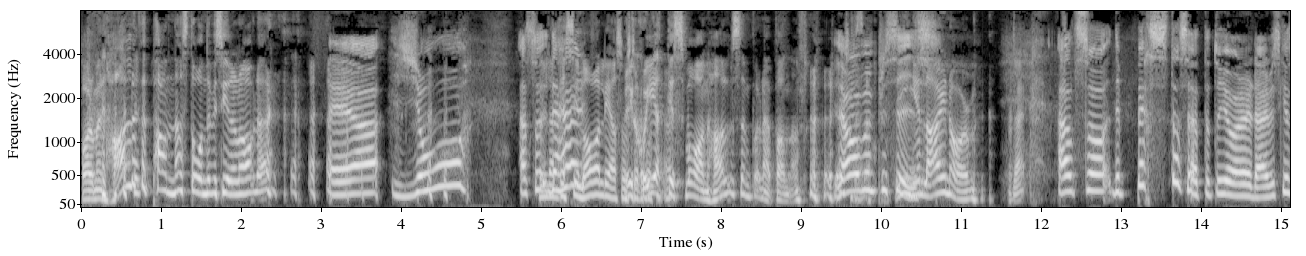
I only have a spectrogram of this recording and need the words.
Har de en halv panna stående vid sidan av där? Eh, ja, alltså Lilla det här... som Det sket i svanhalsen på den här pannan. Ja, men precis. Ingen linearm. Alltså, det bästa sättet att göra det där, vi ska,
